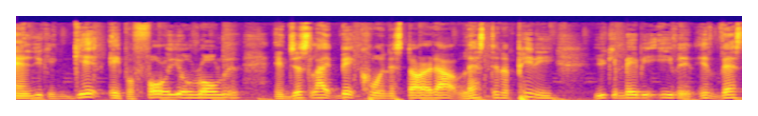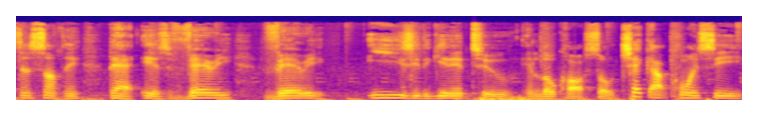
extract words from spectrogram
and you can get a portfolio rolling. And just like Bitcoin that started out less than a penny, you can maybe even invest in something that is very, very easy to get into and low cost. So check out CoinSeed.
